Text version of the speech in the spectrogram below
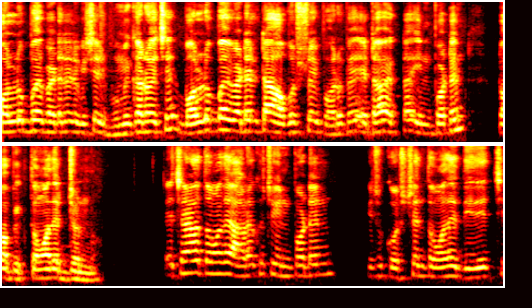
বল্লভভাই প্যাটেলের বিশেষ ভূমিকা রয়েছে। বল্লভভাই প্যাটেলটা অবশ্যই পড়বে, এটাও একটা ইম্পর্টেন্ট টপিক তোমাদের জন্য। এছাড়াও তোমাদের আরও কিছু ইম্পর্টেন্ট কিছু কোশ্চেন তোমাদের দিয়ে দিচ্ছি,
